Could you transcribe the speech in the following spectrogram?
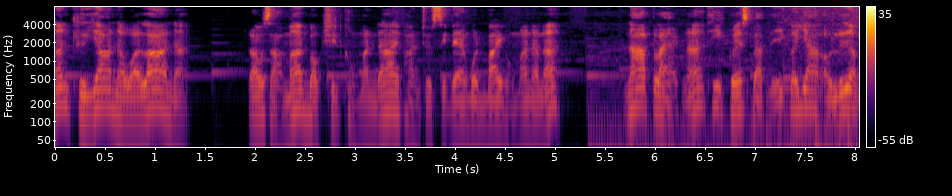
นั่นคือย่านาวาล่าน่ะ เราสามารถบอกชิดของมันได้ผ่านจุดสีแดงบนใบของมันนะนะ น่าแปลกนะที่เควสแบบนี้ก็ยากเอาเรื่อง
